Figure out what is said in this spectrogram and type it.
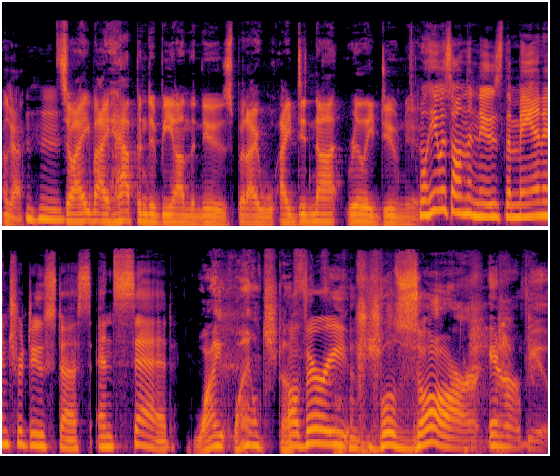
okay. Mm-hmm. so I, I happened to be on the news, but I, I did not really do news. Well, he was on the news. The man introduced us and said, Why wild stuff?" a very bizarre interview.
